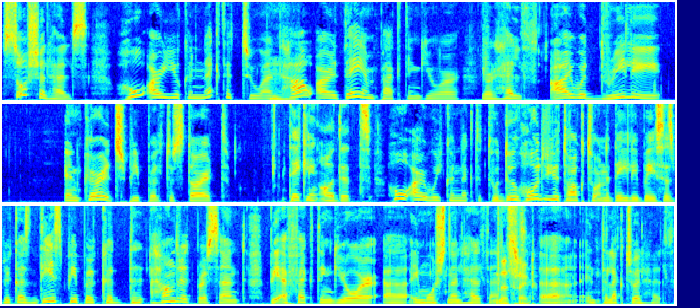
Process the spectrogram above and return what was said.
Social health. Who are you connected to, and how are they impacting your your health? I would really encourage people to start taking audits who are we connected to? Do who do you talk to on a daily basis? Because these people could 100% be affecting your uh, emotional health and That's right. uh, intellectual health.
